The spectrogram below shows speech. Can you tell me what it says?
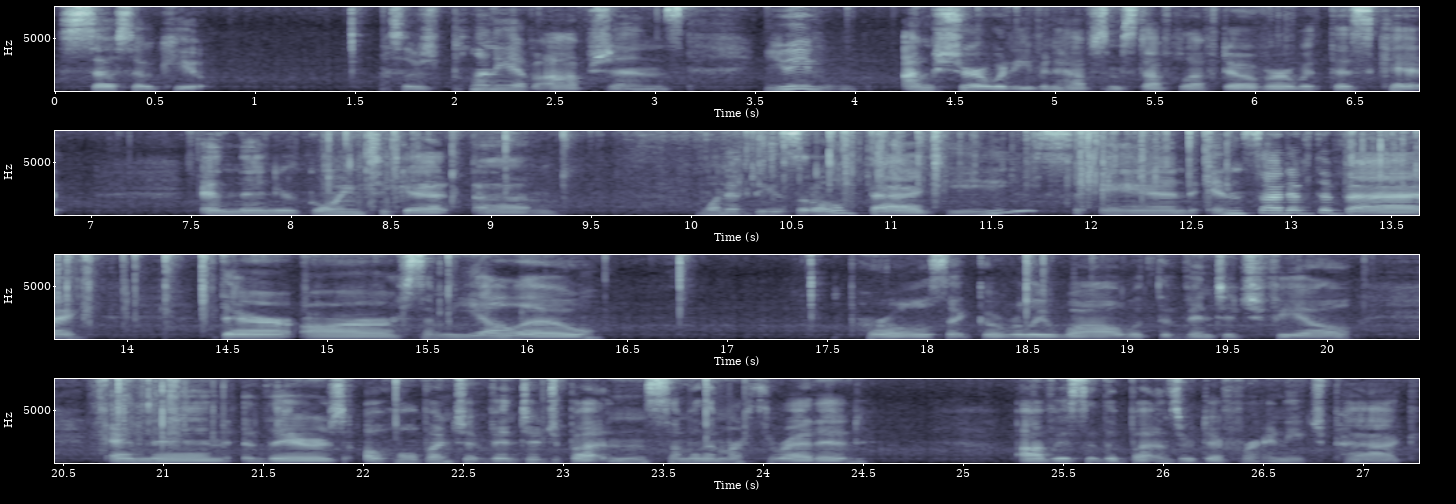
so, so cute. So there's plenty of options. You, I'm sure, would even have some stuff left over with this kit. And then you're going to get um, one of these little baggies. And inside of the bag, there are some yellow pearls that go really well with the vintage feel. And then there's a whole bunch of vintage buttons. Some of them are threaded. Obviously the buttons are different in each pack.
